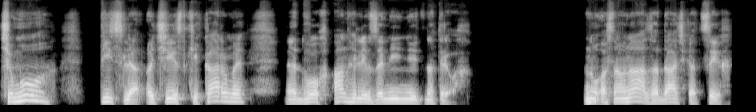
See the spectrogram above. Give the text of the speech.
Чому після очистки карми е, двох ангелів замінюють на трьох? Ну, основна задачка цих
